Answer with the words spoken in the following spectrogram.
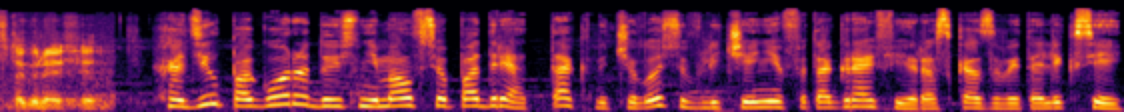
фотография. Ходил по городу и снимал все подряд. Так началось увлечение фотографией, рассказывает Алексей.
